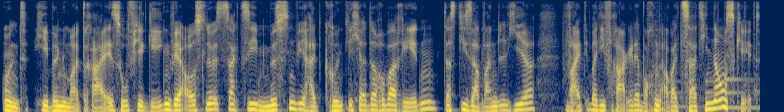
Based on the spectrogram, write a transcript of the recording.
und Hebel Nummer drei so viel Gegenwehr auslöst, sagt sie, müssen wir halt gründlicher darüber reden, dass dieser Wandel hier weit über die Frage der Wochenarbeitszeit hinausgeht.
